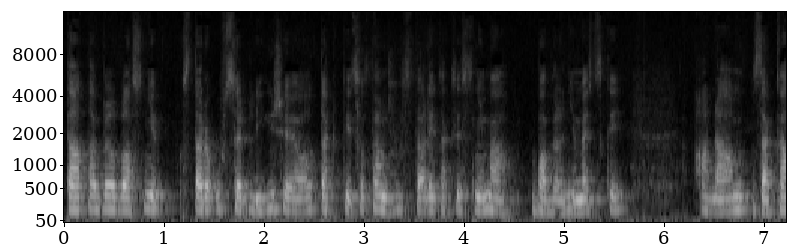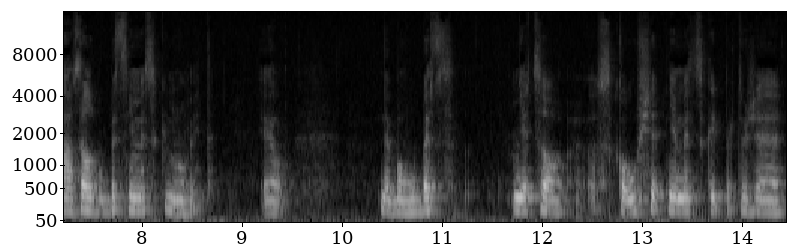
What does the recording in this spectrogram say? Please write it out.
Táta byl vlastně starousedlík, že jo, tak ty, co tam zůstali, tak se s nima bavil německy a nám zakázal vůbec německy mluvit. Jo. Nebo vůbec něco zkoušet německy, protože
